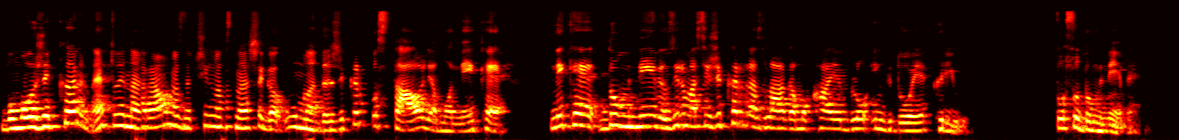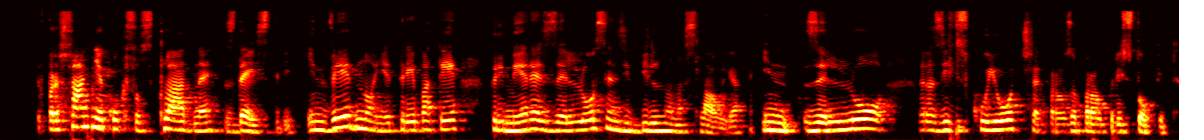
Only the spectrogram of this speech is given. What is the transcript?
bomo že kar, ne, to je naravna značilnost našega uma, da že kar postavljamo neke, neke domneve, oziroma si že kar razlagamo, kaj je bilo in kdo je kriv. To so domneve. Vprašanje je, koliko so skladne z dejstvi. In vedno je treba te primere zelo senzibilno naslavljati in zelo raziskujoče pristopiti.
